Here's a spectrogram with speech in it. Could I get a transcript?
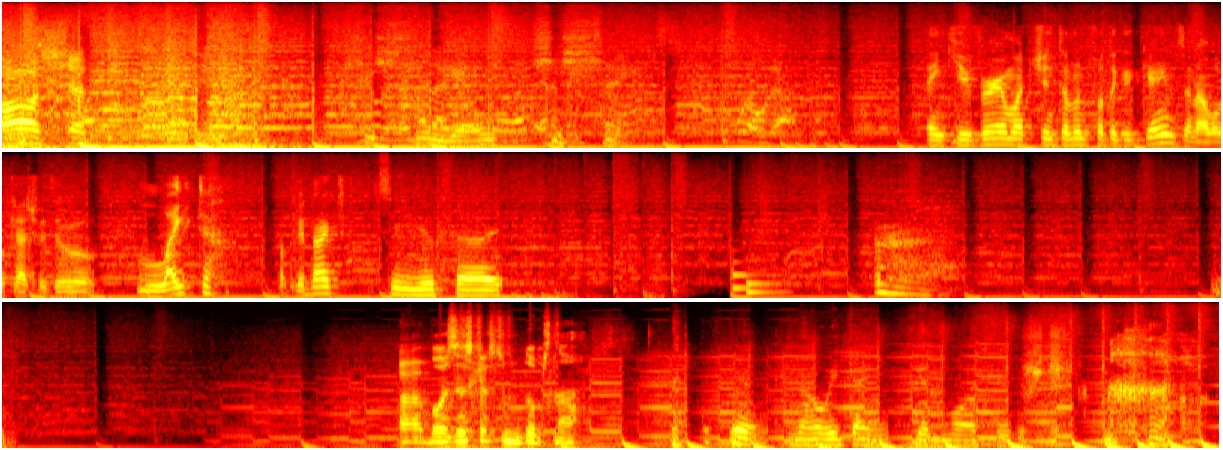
Oh shit. Thank you very much, gentlemen, for the good games, and I will catch you with you later. Have a good night. See you, guys. Alright, boys, let's get some dubs now. now we can get more food.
